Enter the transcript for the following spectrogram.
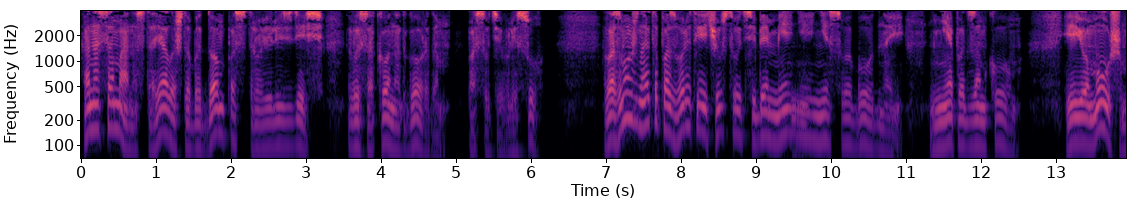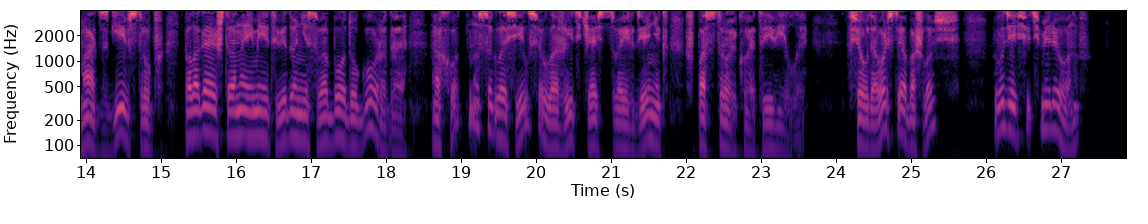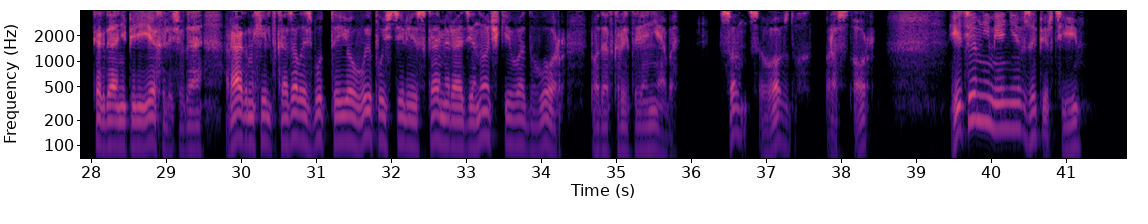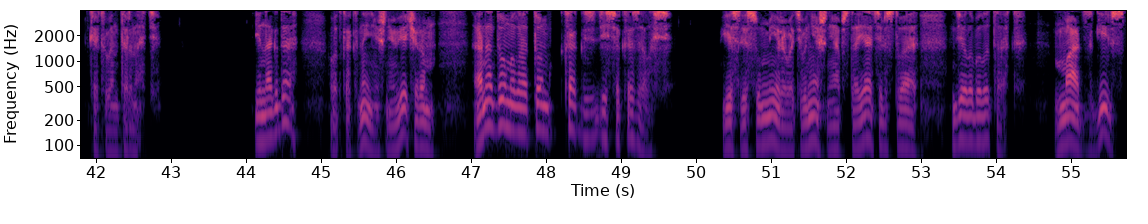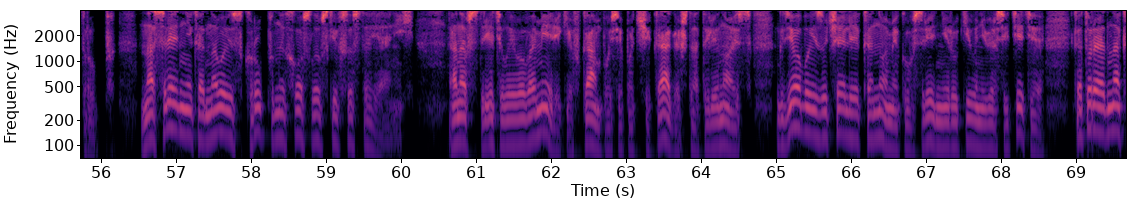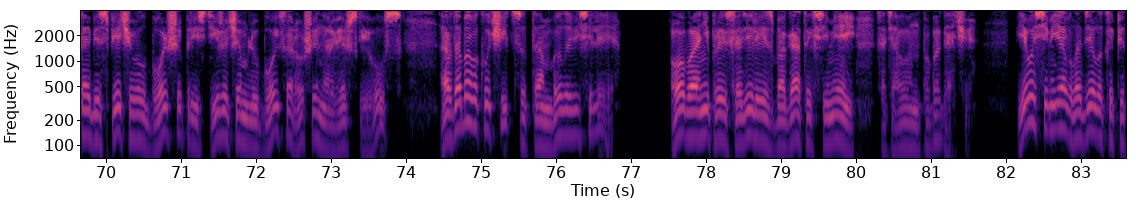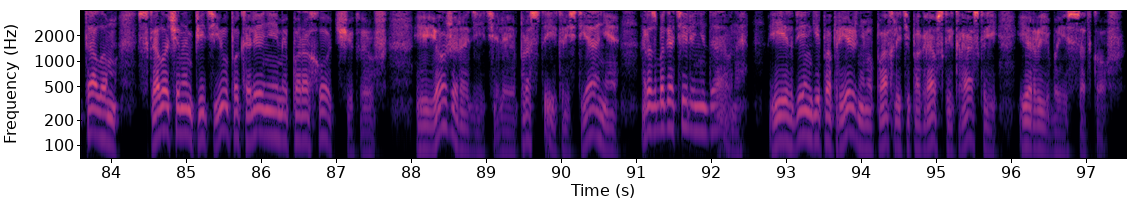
Она сама настояла, чтобы дом построили здесь, высоко над городом, по сути, в лесу. Возможно, это позволит ей чувствовать себя менее несвободной, не под замком, ее муж, Мац Гильструб, полагая, что она имеет в виду не свободу города, охотно согласился вложить часть своих денег в постройку этой виллы. Все удовольствие обошлось в десять миллионов. Когда они переехали сюда, Рагнхильд казалось, будто ее выпустили из камеры одиночки во двор под открытое небо. Солнце, воздух, простор. И тем не менее в заперти как в интернате. Иногда, вот как нынешним вечером, она думала о том, как здесь оказалась. Если суммировать внешние обстоятельства, дело было так. Мац Гильструб, наследник одного из крупных ословских состояний. Она встретила его в Америке, в кампусе под Чикаго, штат Иллинойс, где оба изучали экономику в средней руки университете, который, однако, обеспечивал больше престижа, чем любой хороший норвежский вуз, а вдобавок учиться там было веселее. Оба они происходили из богатых семей, хотя он побогаче. Его семья владела капиталом, сколоченным пятью поколениями пароходчиков. Ее же родители, простые крестьяне, разбогатели недавно, и их деньги по-прежнему пахли типографской краской и рыбой из садков.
